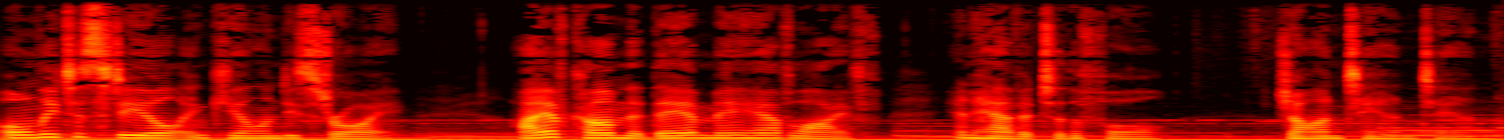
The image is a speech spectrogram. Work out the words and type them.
only to steal and kill and destroy. I have come that they may have life and have it to the full. John 10 10.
